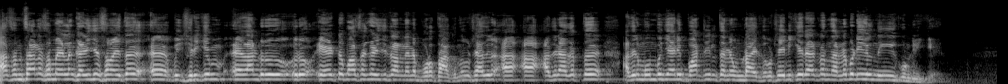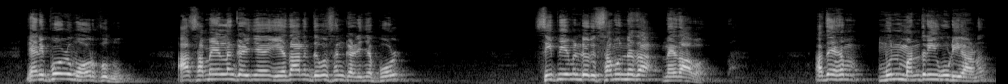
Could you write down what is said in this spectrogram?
ആ സംസ്ഥാന സമ്മേളനം കഴിഞ്ഞ സമയത്ത് ശരിക്കും ഏതാണ്ട് ഒരു ഒരു എട്ട് മാസം കഴിഞ്ഞിട്ടാണ് എന്നെ പുറത്താക്കുന്നത്. പക്ഷേ ആ- അതിനകത്ത് അതിന് മുമ്പ് ഞാൻ ഈ പാർട്ടിയിൽ തന്നെ ഉണ്ടായിരുന്നു. പക്ഷേ എനിക്കെതിരായിട്ട് നടപടികൾ നീങ്ങിക്കൊണ്ടിരിക്കുകയായിരുന്നു. ഞാനിപ്പോഴും ഓർക്കുന്നു ആ സമ്മേളനം കഴിഞ്ഞ് ഏതാനും ദിവസം കഴിഞ്ഞപ്പോൾ സി പി എമ്മിന്റെ ഒരു സമുന്നത നേതാവ് അദ്ദേഹം മുൻ മന്ത്രി കൂടിയാണ്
